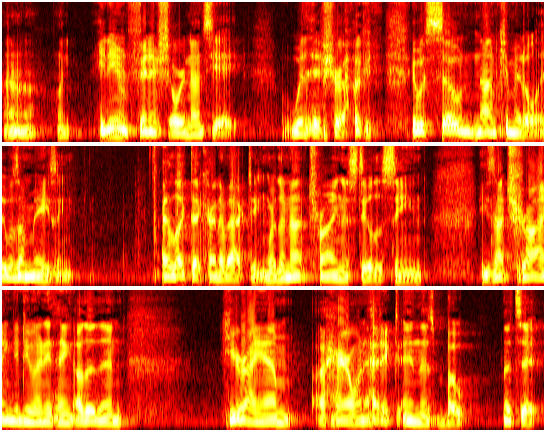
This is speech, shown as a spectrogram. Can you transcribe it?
I don't know. Like he didn't even finish or enunciate with his shrug. It was so non-committal. It was amazing. I like that kind of acting where they're not trying to steal the scene. He's not trying to do anything other than here I am, a heroin addict in this boat. That's it.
